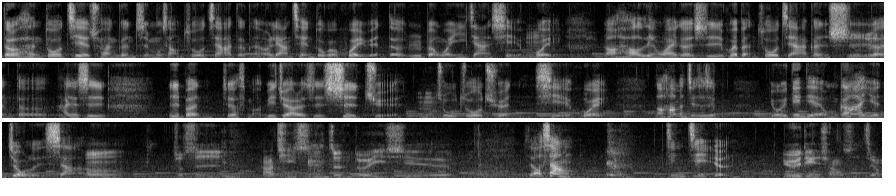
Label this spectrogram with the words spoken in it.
得很多芥川跟直木赏作家的，可能有两千多个会员的日本文艺家协会，然后还有另外一个是绘本作家跟诗人的，他就是日本叫什么 visual 的是视觉嗯著作权协会，然后他们其实是有一点点，我们刚才研究了一下，嗯，就是它其实针对一些呃，比较像 经纪人，有一点像是这样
